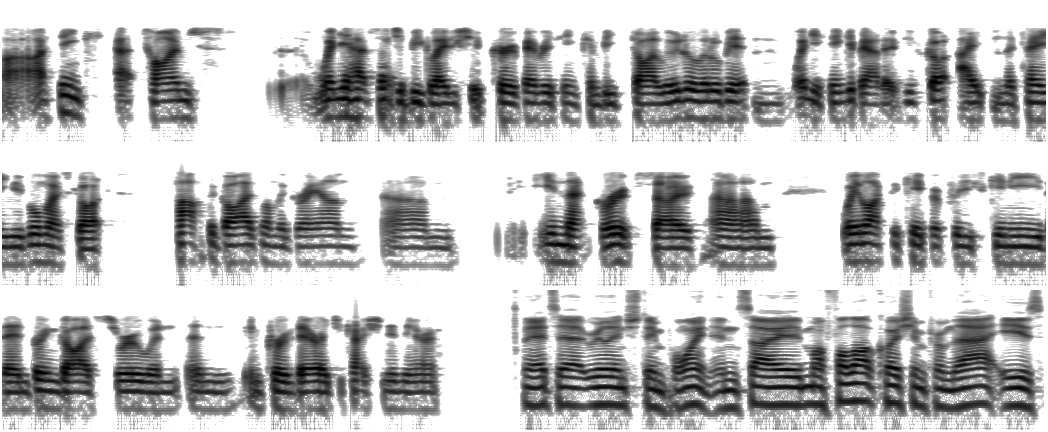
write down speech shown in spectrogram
uh, I think at times when you have such a big leadership group, everything can be diluted a little bit. And when you think about it, if you've got eight in the team, you've almost got half the guys on the ground um, in that group. So um, we like to keep it pretty skinny, then bring guys through and, and improve their education in the area. That's a really interesting point. And so my follow up question from that is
